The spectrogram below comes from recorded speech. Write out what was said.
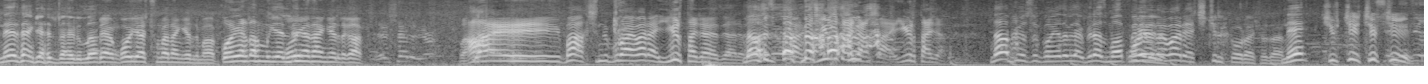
Nereden geldin Hayrullah? Ben Konya Çuma'dan geldim abi. Konya'dan mı geldin? Konya'dan geldik abi. Ay bak şimdi burayı var ya yırtacağız yani. Ne yapacaksın? Bak, yırtacağız ha yırtacağız. Ne yapıyorsun Konya'da bir dakika biraz muhabbet Konya'da edelim. var ya çiftçilikle uğraşıyoruz abi. Ne? Çiftçi çiftçi.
